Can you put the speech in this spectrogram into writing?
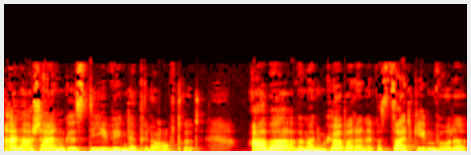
eine Erscheinung ist, die wegen der Pille auftritt aber wenn man dem Körper dann etwas Zeit geben würde,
